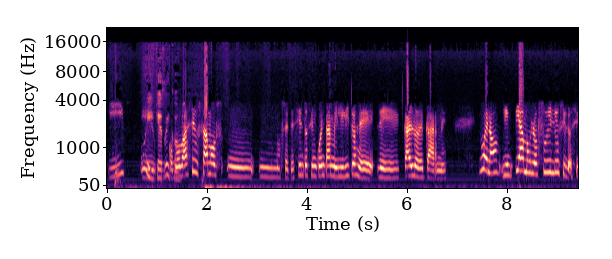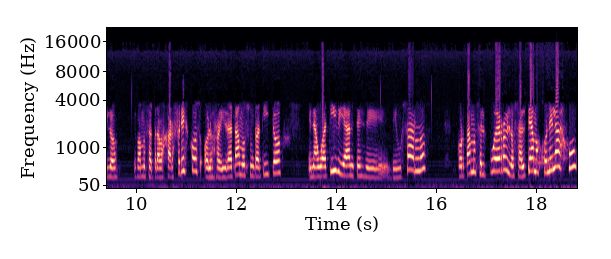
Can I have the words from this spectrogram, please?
Y eh, como base usamos unos 750 mililitros de caldo de carne bueno, limpiamos los suilius y los, si los vamos a trabajar frescos o los rehidratamos un ratito en agua tibia antes de, usarlos, cortamos el puerro y lo salteamos con el ajo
